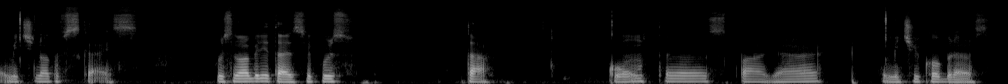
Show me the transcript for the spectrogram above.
Emitir nota fiscais. Recursos não habilitados. Recurso. Tá. Contas. Pagar. Emitir cobrança.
